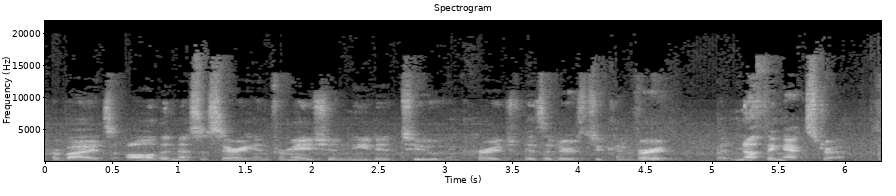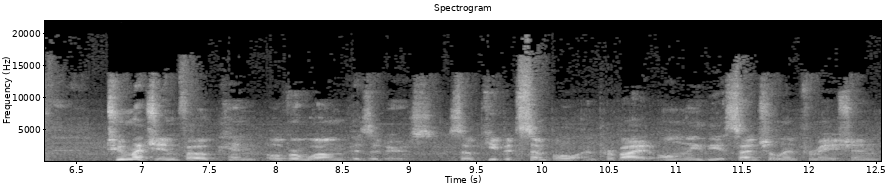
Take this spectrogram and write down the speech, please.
provides all the necessary information needed to encourage visitors to convert, but nothing extra. Too much info can overwhelm visitors, so keep it simple and provide only the essential information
